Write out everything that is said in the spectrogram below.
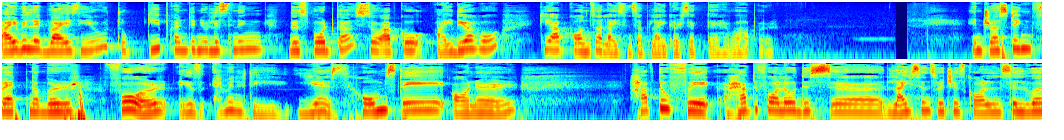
I will advise you to keep continue listening this podcast so आपको आइडिया हो कि आप कौन सा लाइसेंस अप्लाई कर सकते हैं वहाँ पर। Interesting fact number four is amenity yes home stay owner have to fa- have to follow this license which is called silver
